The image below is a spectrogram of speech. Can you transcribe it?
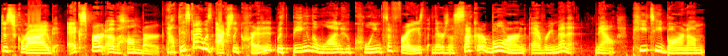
described expert of humbug. Now, this guy was actually credited with being the one who coined the phrase, there's a sucker born every minute. Now, P.T. Barnum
